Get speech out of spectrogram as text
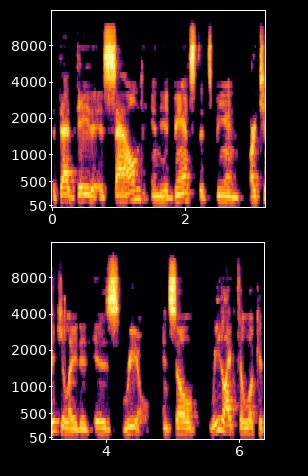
that that data is sound and the advance that's being articulated is real. And so we like to look at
